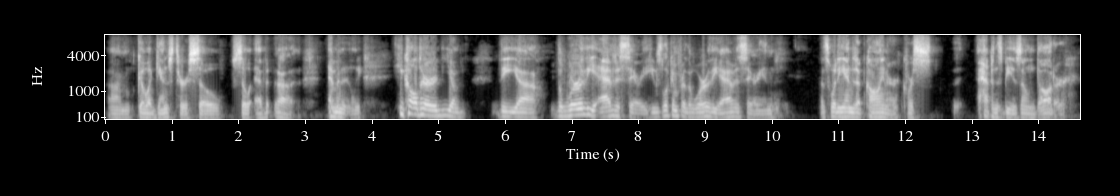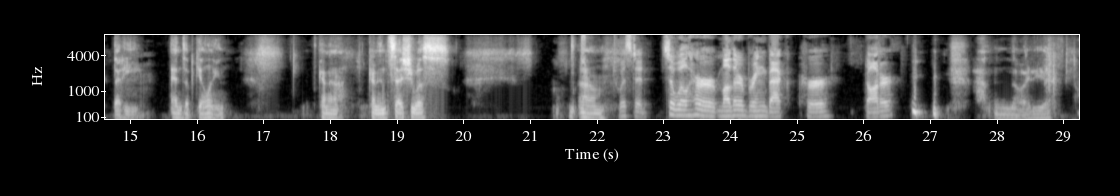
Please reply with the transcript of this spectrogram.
um, go against her so so ev- uh, eminently he called her you know the uh, the worthy adversary. He was looking for the worthy adversary, and that's what he ended up calling her. Of course, happens to be his own daughter that he ends up killing. It's kind of kind of incestuous. Um, Twisted. So will her mother bring back her daughter? no idea.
